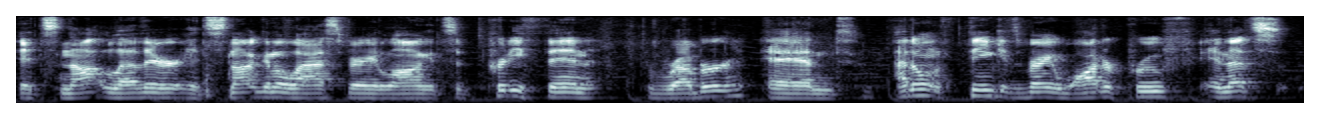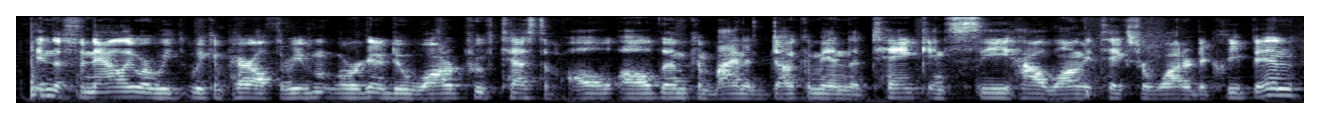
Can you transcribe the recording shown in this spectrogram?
It's not leather. It's not gonna last very long. It's a pretty thin rubber and I don't think it's very waterproof and that's in the finale where we, we compare all three of them, we're gonna do a waterproof test of all, all of them, combine and dunk them in the tank and see how long it takes for water to creep in.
